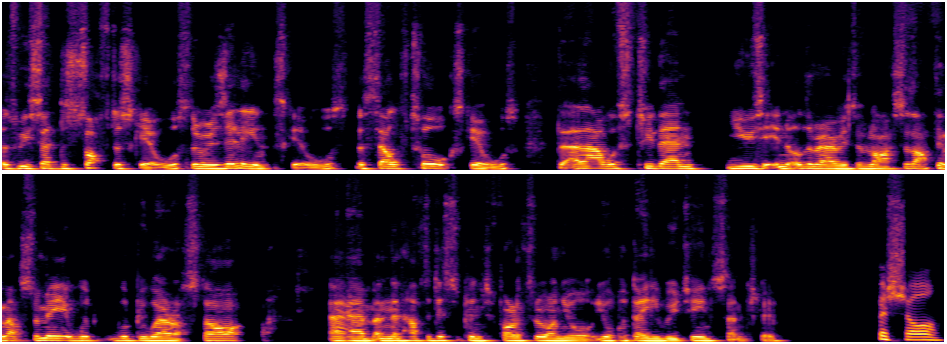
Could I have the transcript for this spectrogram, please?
as we said, the softer skills, the resilient skills, the self-talk skills that allow us to then use it in other areas of life. So I think that's for me would would be where I start, um, and then have the discipline to follow through on your your daily routine, essentially. For sure,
